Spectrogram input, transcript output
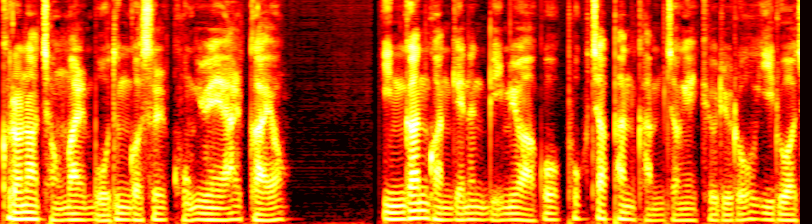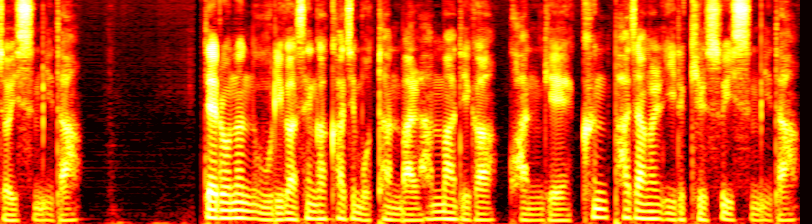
그러나 정말 모든 것을 공유해야 할까요? 인간 관계는 미묘하고 복잡한 감정의 교류로 이루어져 있습니다. 때로는 우리가 생각하지 못한 말 한마디가 관계에 큰 파장을 일으킬 수 있습니다.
